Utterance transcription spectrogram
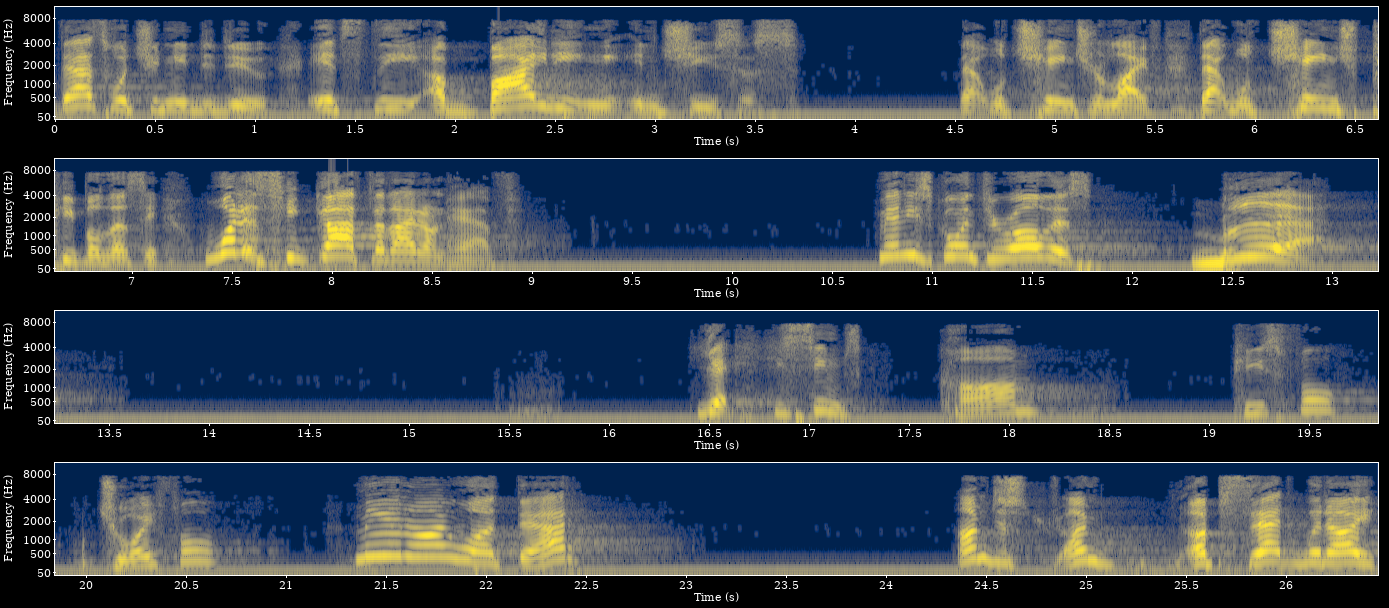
That's what you need to do. It's the abiding in Jesus that will change your life. That will change people that say, What has he got that I don't have? Man, he's going through all this. Blah. Yet he seems calm, peaceful, joyful. Man, I want that. I'm just, I'm upset when I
